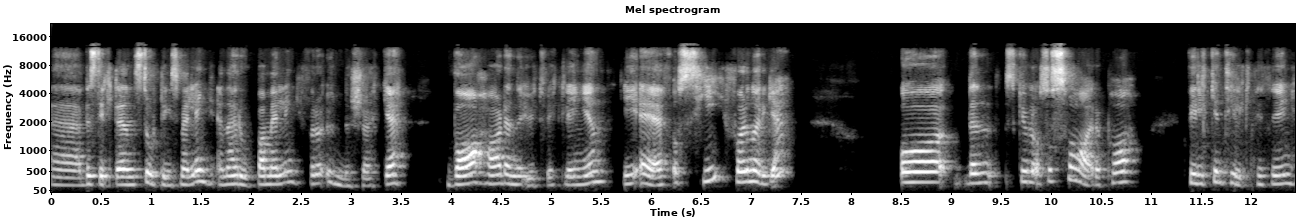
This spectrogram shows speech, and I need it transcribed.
eh, bestilt en stortingsmelding, en europamelding, for å undersøke hva har denne utviklingen i EF å si for Norge? Og den skulle også svare på hvilken tilknytning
